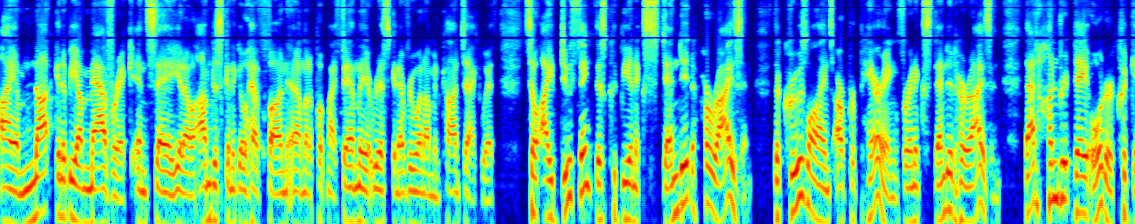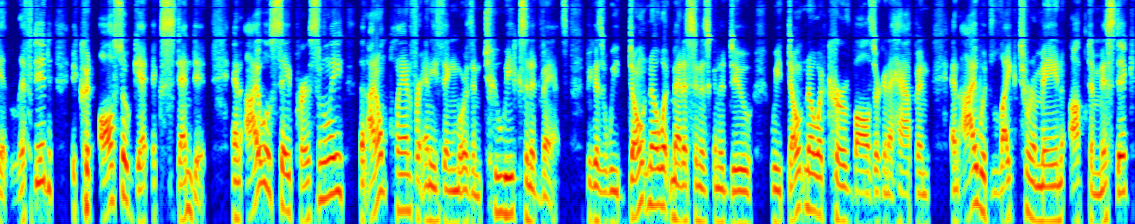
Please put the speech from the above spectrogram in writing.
I am not going to be a maverick and say, you know, I'm just going to go have fun and I'm going to put my family at risk and everyone I'm in contact with. So I do think this could be an extended horizon. The cruise lines are preparing for an extended horizon. That 100 day order could get lifted, it could also get extended. And I will say personally that I don't plan for anything more than two weeks in advance because we don't know what medicine is going to do. We don't know what curveballs are going to happen. And I would like to remain optimistic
